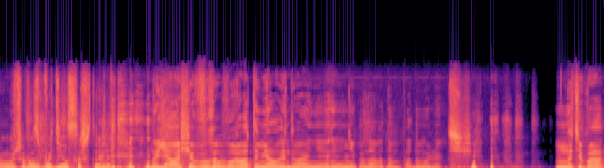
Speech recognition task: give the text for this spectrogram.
Уже возбудился, что ли? Ну, я вообще в, в рот имел в виду, а не никуда вы там подумали. Ну, типа,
